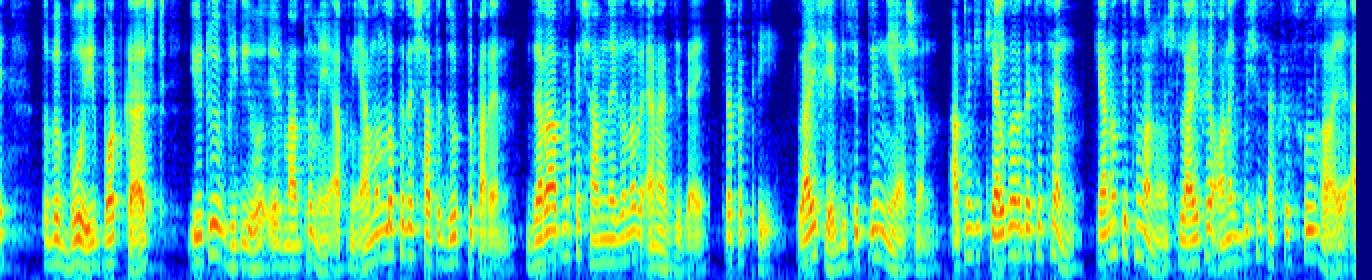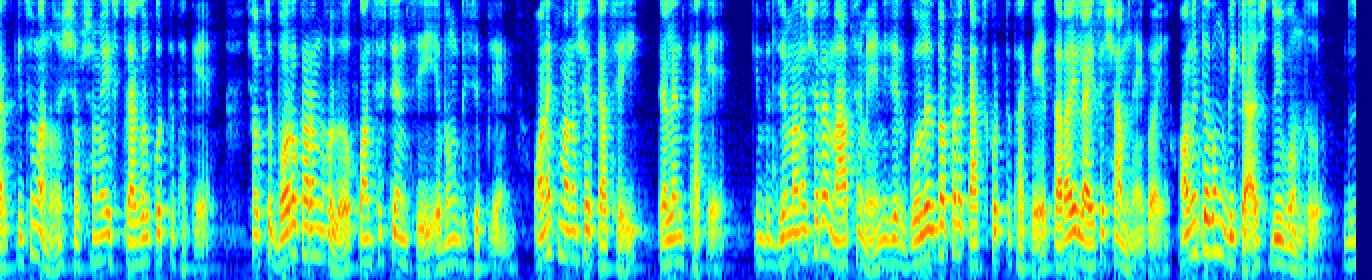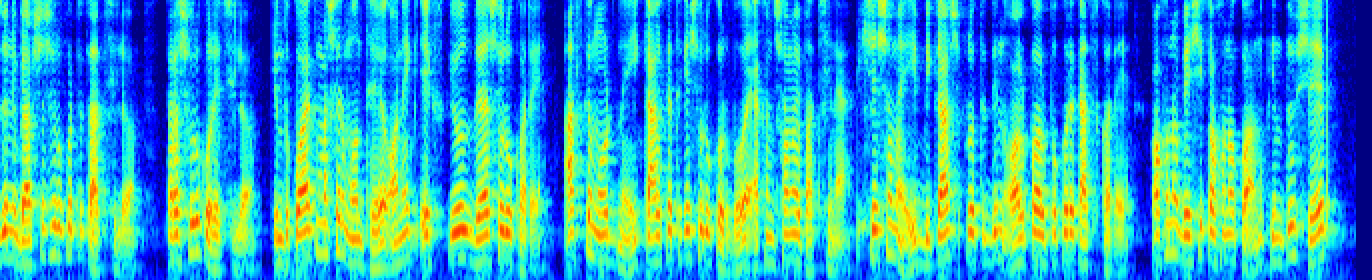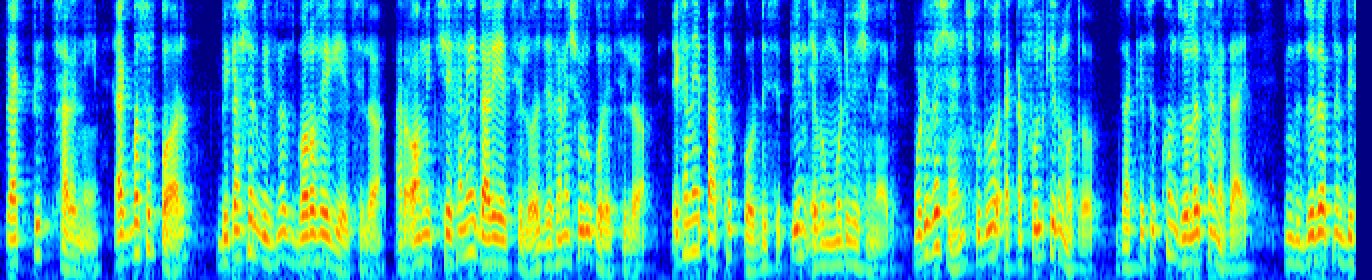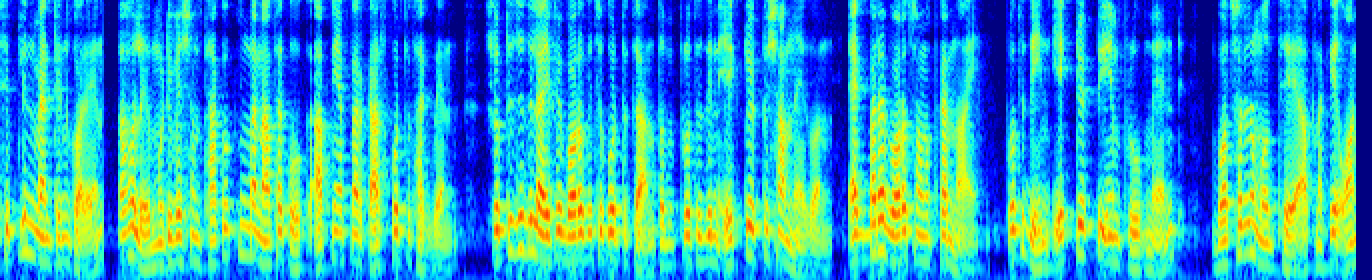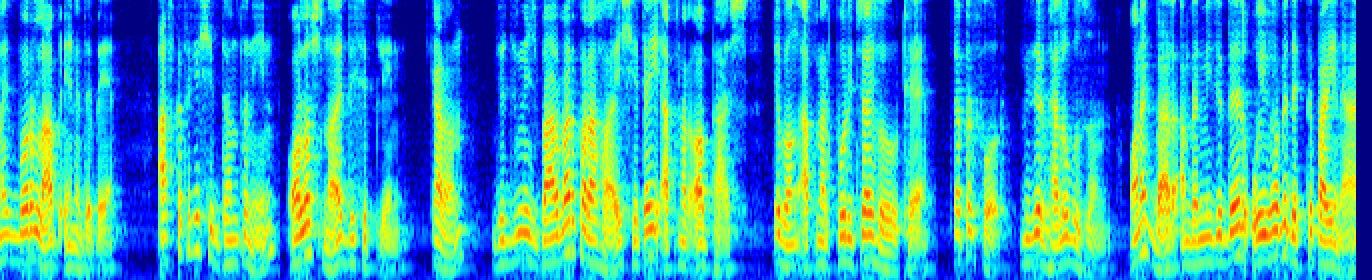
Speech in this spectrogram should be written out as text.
তবে বই পডকাস্ট ইউটিউব ভিডিও এর মাধ্যমে আপনি এমন লোকেদের সাথে জুড়তে পারেন, যারা আপনাকে সামনে এগোনোর এনার্জি দেয়। চ্যাপ্টার থ্রি লাইফে ডিসিপ্লিন নিয়ে আসুন। আপনি কি খেয়াল করে দেখেছেন? কেন কিছু মানুষ লাইফে অনেক বেশি সাকসেসফুল হয় আর কিছু মানুষ সবসময় স্ট্রাগল করতে থাকে? সবচেয়ে বড় কারণ হলো কনসিস্টেন্সি এবং ডিসিপ্লিন অনেক মানুষের কাছেই ট্যালেন্ট থাকে, কিন্তু যে মানুষেরা না থেমে নিজের গোলের ব্যাপারে কাজ করতে থাকে, তারাই লাইফে সামনে এগোয়। অমিত এবং বিকাশ দুই বন্ধু, দুজনই ব্যবসা শুরু করতে চাচ্ছিল। তারা শুরু করেছিল। কিন্তু কয়েক মাসের মধ্যে অনেক এক্সকিউজ দেওয়া শুরু করে। আজকে মোট নেই, কালকে থেকে শুরু করব, এখন সময় পাচ্ছি না। সে সময়ই বিকাশ প্রতিদিন অল্প অল্প করে কাজ করে। কখনো বেশি, কখনো কম, কিন্তু সে প্র্যাকটিস ছাড়েনি। এক বছর পর বিকাশের বিজনেস বড় হয়ে গিয়েছিল। আর অমিত সেখানেই দাঁড়িয়েছিল, যেখানে শুরু করেছিল। এখানেই পার্থক্য ডিসিপ্লিন এবং মোটিভেশনের মোটিভেশন শুধু একটা ফুলকির মতো, যা কিছুক্ষণ জ্বলে থেমে যায়। কিন্তু যদি আপনি ডিসিপ্লিন মেনটেন করেন, তাহলে মোটিভেশন থাকুক কিংবা না থাকুক, আপনি আপনার কাজ করতে থাকবেন। সত্যি যদি লাইফে বড় কিছু করতে চান, তবে প্রতিদিন একটু একটু সামনে এগোন। একবারে বড় চমৎকার নয়। প্রতিদিন একটু একটু ইমপ্রুভমেন্ট বছরের মধ্যে আপনাকে অনেক বড় লাভ এনে দেবে। আজকে থেকে সিদ্ধান্ত নিন, অলস নয় ডিসিপ্লিন কারণ, যে জিনিস বারবার করা হয়, সেটাই আপনার অভ্যাস এবং আপনার পরিচয় হয়ে ওঠে। চ্যাপ্টার ফোর নিজের ভ্যালু বুঝুন। অনেকবার আমরা নিজেদের ওইভাবে দেখতে পারি না,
